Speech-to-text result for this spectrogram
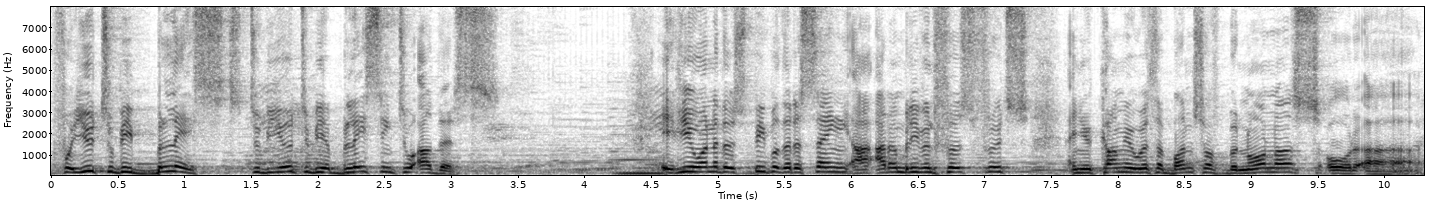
for you to be blessed, to be able to be a blessing to others. If you're one of those people that are saying, I, I don't believe in first fruits, and you come here with a bunch of bananas or uh,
